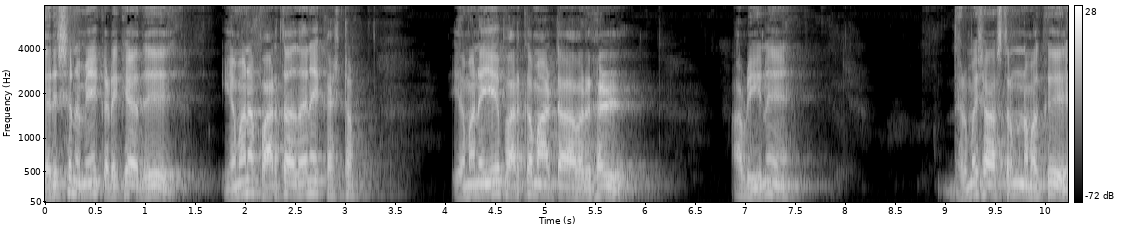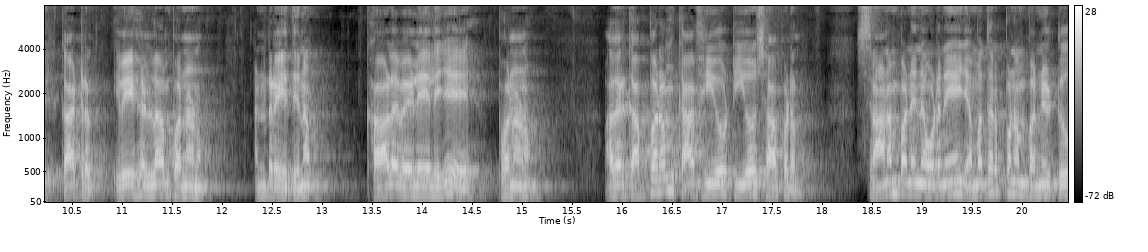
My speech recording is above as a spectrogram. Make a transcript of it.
தரிசனமே கிடைக்காது. யமனை பார்த்தா தானே கஷ்டம். யமனையே பார்க்க மாட்டா அவர்கள் அப்படின்னு தர்மசாஸ்திரம் நமக்கு காட்டுறது. இவைகள்லாம் பண்ணணும். அன்றைய தினம் கால வேளையிலேயே பண்ணணும். அதற்கு அப்புறம் காஃபியோ டீயோ சாப்பிடணும். ஸ்நானம் பண்ணின உடனே யமதர்ப்பணம் பண்ணிட்டு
